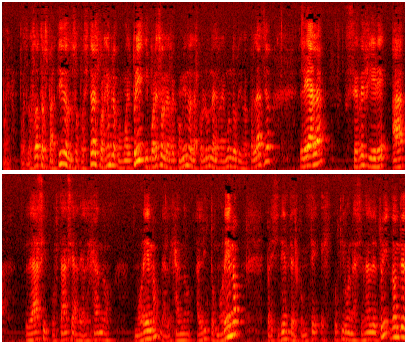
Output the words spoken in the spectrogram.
bueno, pues los otros partidos, los opositores, por ejemplo, como el PRI, y por eso les recomiendo la columna de Raimundo Riva Palacio, léala, se refiere a la circunstancia de Alejandro Moreno, de Alejandro Alito Moreno, presidente del Comité Ejecutivo Nacional del PRI, donde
